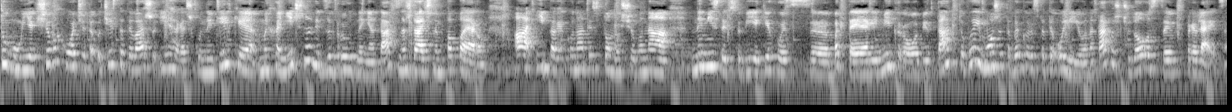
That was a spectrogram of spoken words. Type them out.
Тому, якщо ви хочете очистити вашу іграшку не тільки механічно від забруднення, так з наждачним папером, а і переконатись в тому, що вона не містить в собі якихось е, бактерій, мікробів, так то ви можете використати олію. Вона також чудово з цим справляється.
